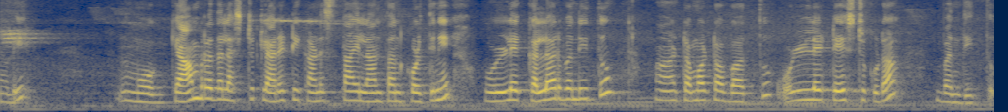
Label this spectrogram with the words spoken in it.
ನೋಡಿ. ಕ್ಯಾಮ್ರಾದಲ್ಲಿ ಅಷ್ಟು ಕ್ಲಾರಿಟಿ ಕಾಣಿಸ್ತಾ ಇಲ್ಲ ಅಂತ ಅಂದ್ಕೊಳ್ತೀನಿ ಒಳ್ಳೆ ಕಲರ್ ಬಂದಿತ್ತು. ಟೊಮೊಟೊ ಬಾತು, ಒಳ್ಳೆ ಟೇಸ್ಟ್ ಕೂಡ ಬಂದಿತ್ತು.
